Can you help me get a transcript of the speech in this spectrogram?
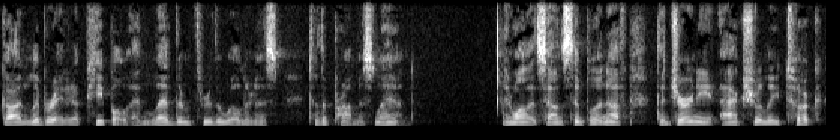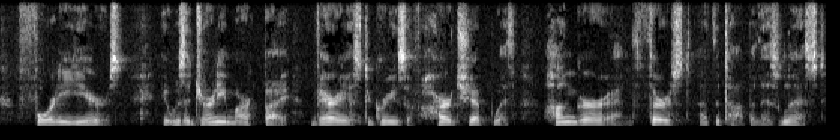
God liberated a people and led them through the wilderness to the promised land. And while it sounds simple enough, the journey actually took 40 years. It was a journey marked by various degrees of hardship, with hunger and thirst at the top of this list.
